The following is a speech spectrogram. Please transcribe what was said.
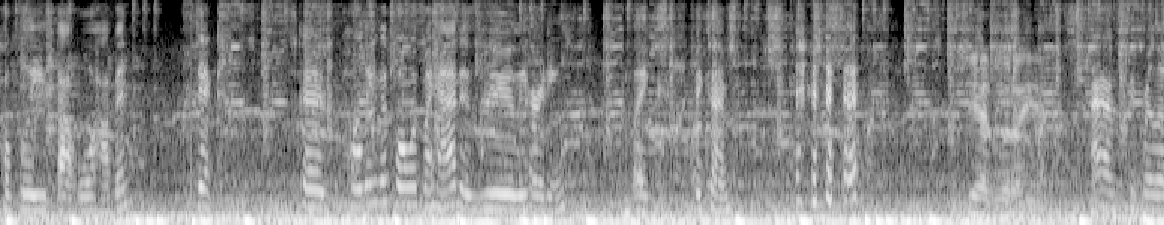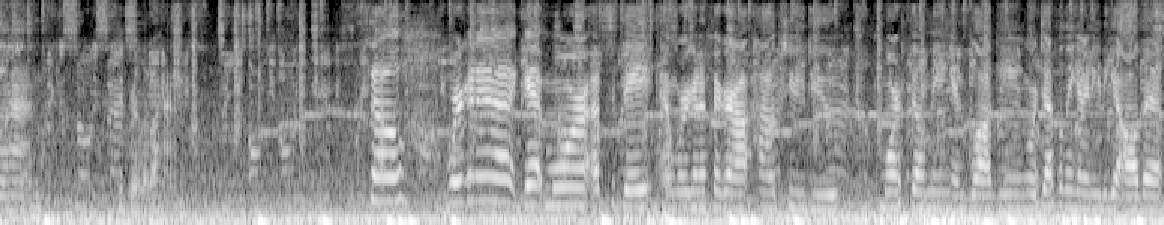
Hopefully that will happen. Stick. Because holding the phone with my hand is really hurting. Like, big time. She has little hands. I have super little hands. Super little hands. So we're gonna get more up to date and we're gonna figure out how to do more filming and vlogging. We're definitely gonna need to get all the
